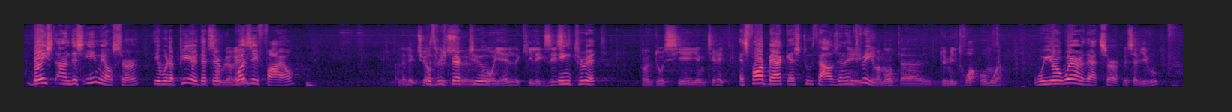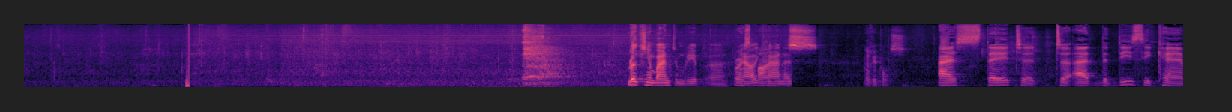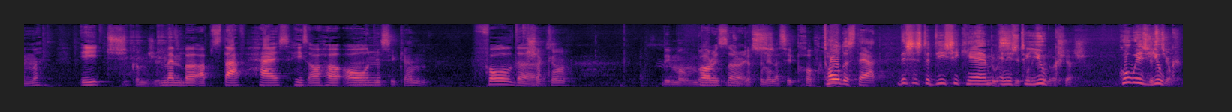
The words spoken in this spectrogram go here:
based on this email, sir, it would appear that there was a file with respect to courriel qu'il un dossier Ieng Thirith as far back as et qui 2003. remonte à 2003 au moins. Were you aware of that, sir? Le saviez-vous Response. As stated uh, at the DC cam, each Comme je l'ai member of staff has his or her own DCCAM, folder. chacun des membres For du personnel a ses propres Told us that. This is to DC Cam and dossiers it's to pour les fins de Youk. recherche. Who is Question. Youk?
